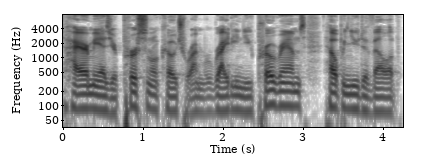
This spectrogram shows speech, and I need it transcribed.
to hire me as your personal coach where I'm writing you programs, helping you develop,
